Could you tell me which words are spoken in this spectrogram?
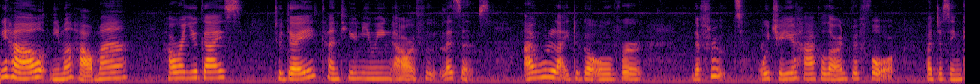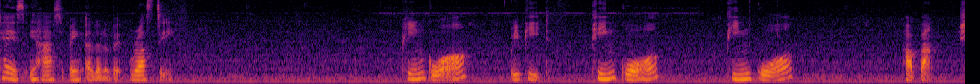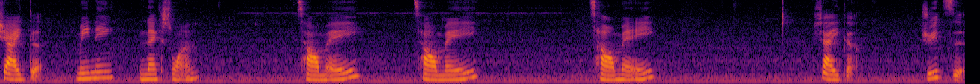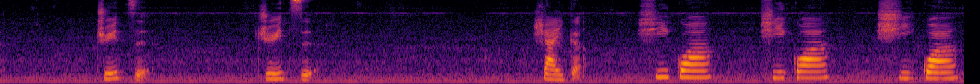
你好，你们好吗？How are you guys? Today, continuing our food lessons, I would like to go over the fruit which you have learned before, but just in case it has been a little bit rusty. 苹果，repeat，苹果，苹果。好棒，下一个，meaning next one。 草莓，草莓，草莓。下一个，橘子，橘子，橘子。下一个，西瓜，西瓜，西瓜。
